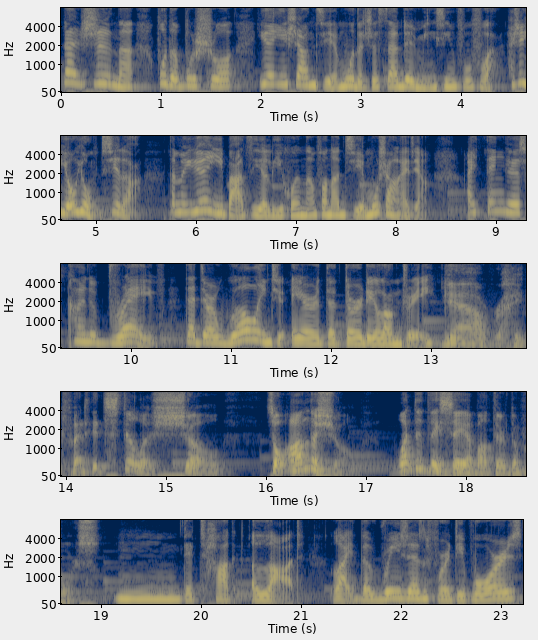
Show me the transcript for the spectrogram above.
但是呢，不得不说，愿意上节目的这三对明星夫妇啊，还是有勇气的啊。I think it's kind of brave that they're willing to air the dirty laundry. Yeah, right, but it's still a show. So on the show, what did they say about their divorce? Mm, they talked a lot, like the reasons for divorce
